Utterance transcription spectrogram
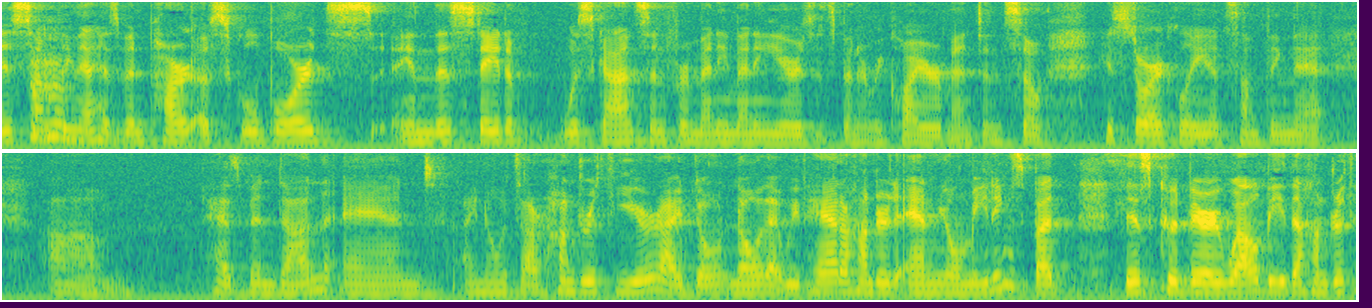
is something that has been part of school boards in this state of Wisconsin for many, many years. It's been a requirement, and so historically, it's something that, um, has been done, and I know it's our hundredth year. I don't know that we've had a hundred annual meetings, but this could very well be the hundredth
